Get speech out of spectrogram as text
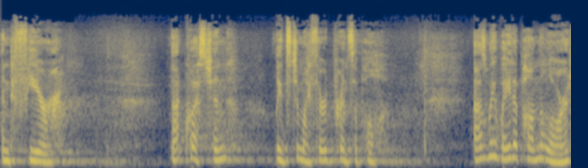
and fear? That question leads to my third principle. As we wait upon the Lord,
